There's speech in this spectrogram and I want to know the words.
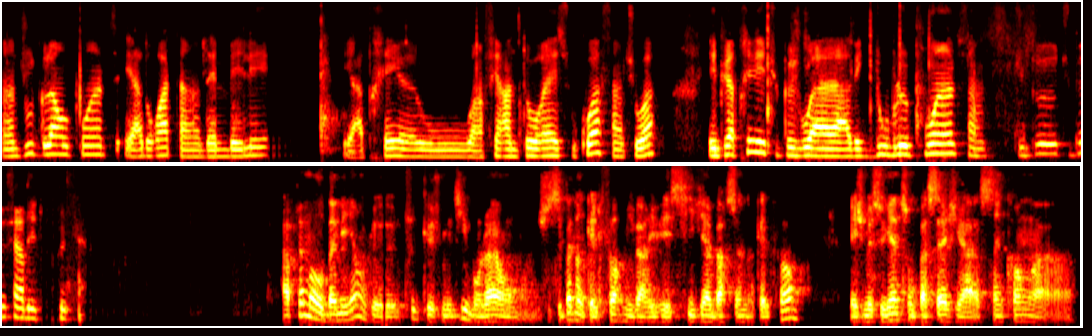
un Jude Gla en pointe et à droite un Dembélé et après euh, ou un Ferran Torres ou quoi, enfin tu vois. Et puis après tu peux jouer avec double pointe, enfin tu peux tu peux faire des trucs. Après, moi, Aubameyang, le truc que je me dis, bon là, on, je sais pas dans quelle forme il va arriver, s'il vient à Barcelone, dans quelle forme, mais je me souviens de son passage il y a 5 ans à,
